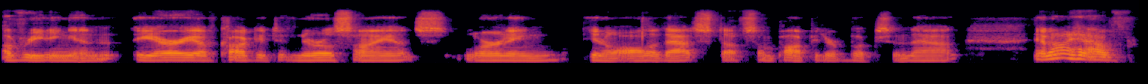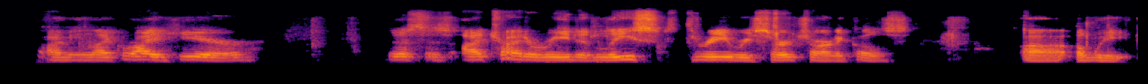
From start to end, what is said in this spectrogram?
of reading in the area of cognitive neuroscience, learning, you know, all of that stuff. Some popular books in that, and I have, I mean, like right here, this is I try to read at least three research articles uh, a week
